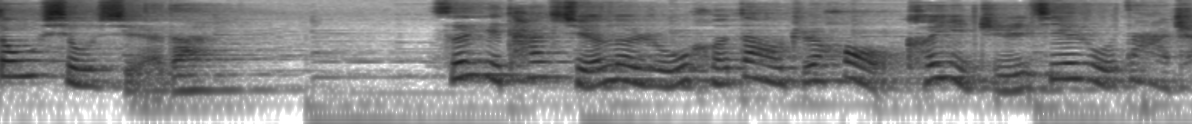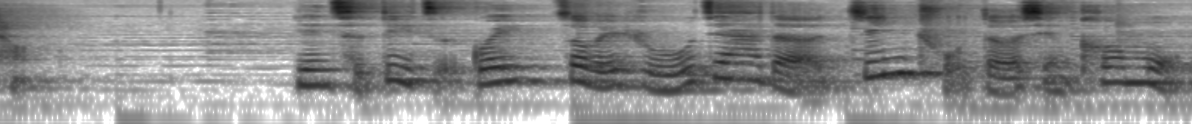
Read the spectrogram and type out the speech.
都修学的。所以他学了儒和道之后，可以直接入大乘。因此，《弟子规》作为儒家的基础德行科目，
